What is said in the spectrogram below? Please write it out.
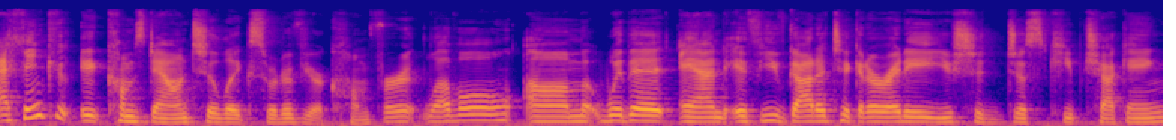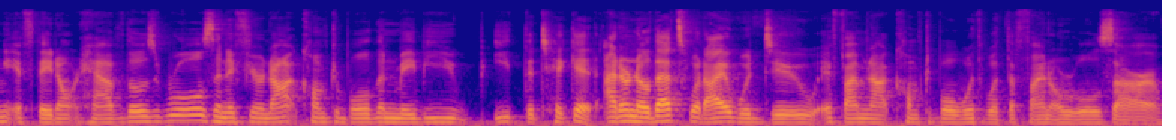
I think it comes down to like sort of your comfort level um, with it. And if you've got a ticket already, you should just keep checking if they don't have those rules. And if you're not comfortable, then maybe you eat the ticket. I don't know. That's what I would do if I'm not comfortable with what the final rules are.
